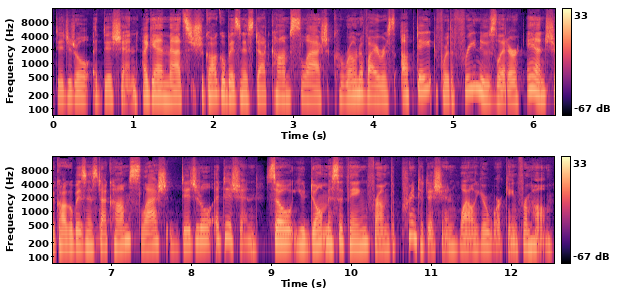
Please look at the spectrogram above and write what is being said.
digital edition. Again, that's chicagobusiness.com slash coronavirus update for the free newsletter and chicagobusiness.com slash digital edition so you don't miss a thing from the print edition while you're working from home.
